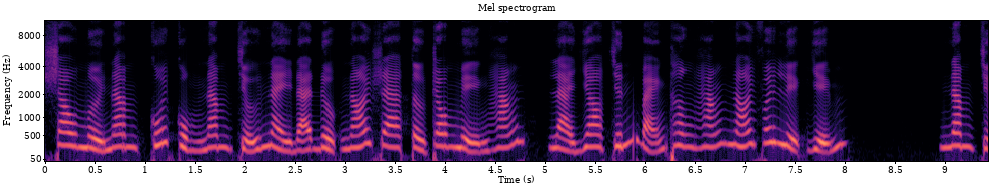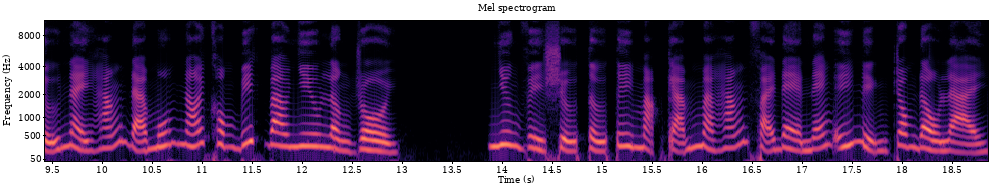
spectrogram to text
Sau 10 năm, cuối cùng năm chữ này đã được nói ra từ trong miệng hắn, là do chính bản thân hắn nói với liệt diễm. Năm chữ này hắn đã muốn nói không biết bao nhiêu lần rồi. Nhưng vì sự tự ti mặc cảm mà hắn phải đè nén ý niệm trong đầu lại.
